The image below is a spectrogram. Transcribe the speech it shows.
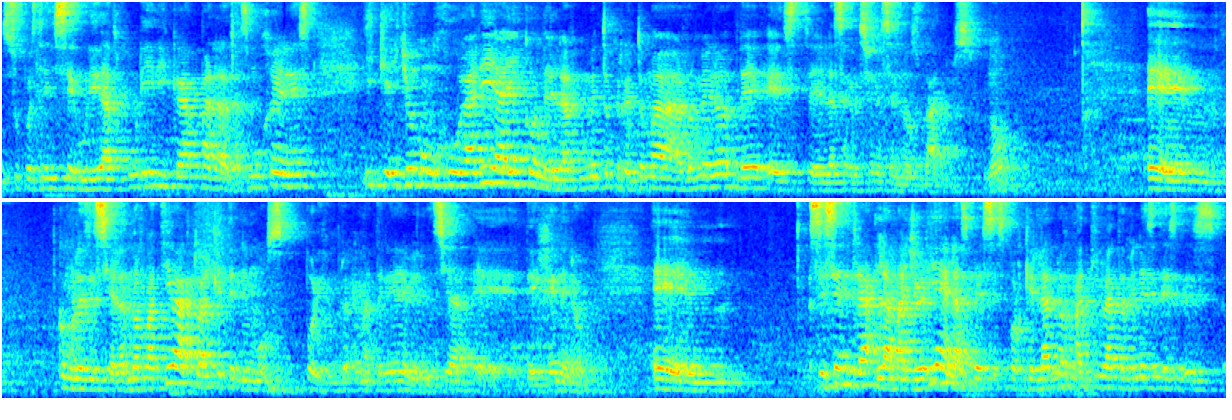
supuesta inseguridad jurídica para las mujeres y que yo conjugaría ahí con el argumento que retoma Romero de este, las agresiones en los baños. ¿no? Em, como les decía, la normativa actual que tenemos, por ejemplo, en materia de violencia eh, de género, em, se centra la mayoría de las veces, porque la normativa también es, es,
